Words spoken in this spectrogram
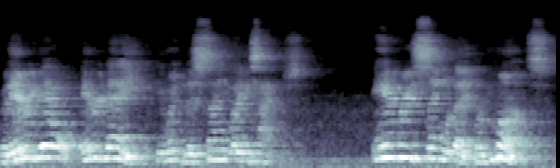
But every day, every day, he went to this same lady's house. Every single day for months.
